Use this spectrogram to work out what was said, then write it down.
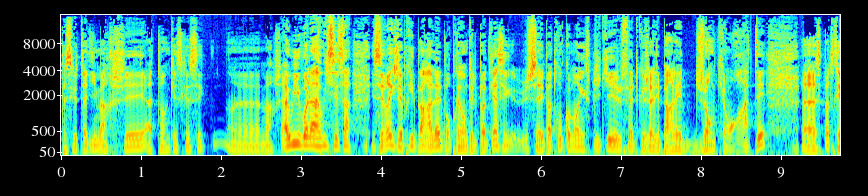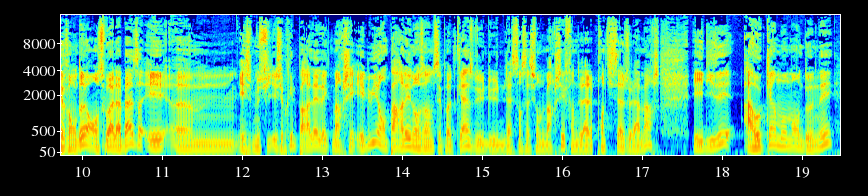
Parce que t'as dit marché. Attends, qu'est-ce que c'est euh, marché? Ah oui, voilà, oui, c'est ça. Et c'est vrai que j'ai pris le parallèle pour présenter le podcast et je savais pas trop comment expliquer le fait que j'allais parler de gens qui ont raté. Euh, c'est pas très vendeur en soi à la base et euh, et je me suis j'ai pris le parallèle avec marché. Et lui en parlait dans un de ses podcasts du, de la sensation de marché, enfin de l'apprentissage de la marche et il disait à aucun moment donné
